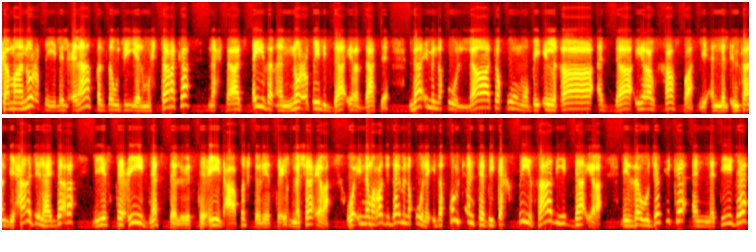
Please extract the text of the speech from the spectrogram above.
كما نعطي للعلاقة الزوجية المشتركة نحتاج أيضا أن نعطي للدائرة ذاته، دائما نقول لا تقوم بإلغاء الدائرة الخاصة لأن الإنسان بحاجة إلى الدائرة ليستعيد نفسه ليستعيد عاطفته ليستعيد مشاعره. وإنما الرجل دائما نقول إذا قمت أنت بتخصيص هذه الدائرة لزوجتك النتيجة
